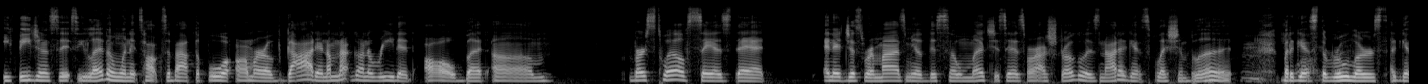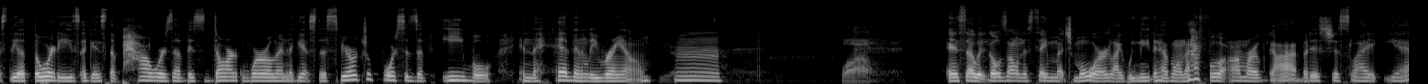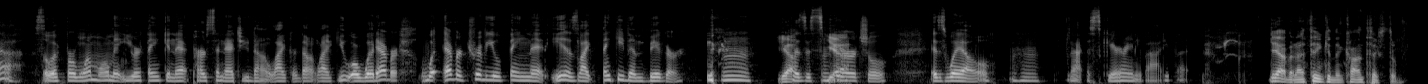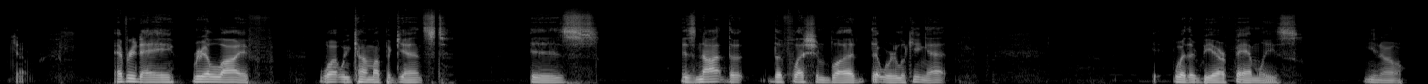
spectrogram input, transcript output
Ephesians 6 11 when it talks about the full armor of God. And I'm not going to read it all, but um, verse 12 says that and it just reminds me of this so much. It says, For our struggle is not against flesh and blood, but against the rulers, against the authorities, against the powers of this dark world, and against the spiritual forces of evil in the heavenly realm. Wow. And so it goes on to say much more. Like we need to have on our full armor of God, but it's just like, yeah. So if for one moment you're thinking that person that you don't like or don't like you or whatever, whatever trivial thing that is, like think even bigger mm. Yeah. because it's Yeah. spiritual as well. Mm-hmm. Not to scare anybody, but Yeah, but I think in the context of you know everyday real life, what we come up against is is not the the flesh and blood that we're looking at, whether it be our families, you know,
